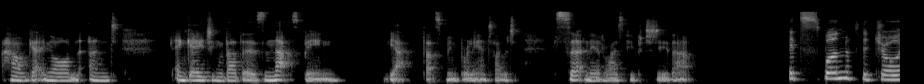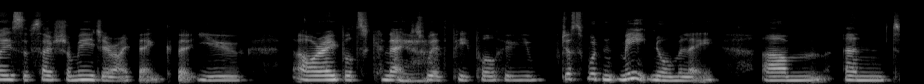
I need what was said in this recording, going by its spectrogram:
how i'm getting on and engaging with others. And that's been yeah that's been brilliant. I would certainly advise people to do that it's one of the joys of social media i think that you are able to connect yeah. with people who you just wouldn't meet normally um and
